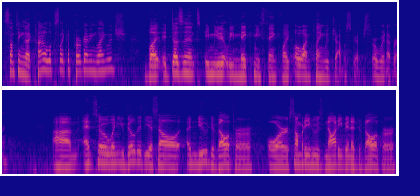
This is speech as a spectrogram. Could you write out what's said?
something that kind of looks like a programming language, but it doesn't immediately make me think like, oh, I'm playing with JavaScript or whatever. Um, and so when you build a DSL, a new developer or somebody who's not even a developer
